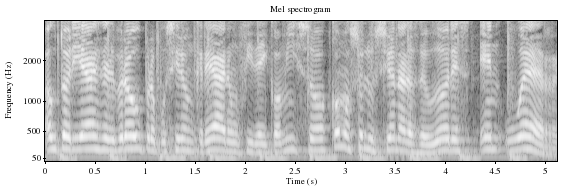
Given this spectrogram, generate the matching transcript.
Autoridades del BROW propusieron crear un fideicomiso como solución a los deudores en UR.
